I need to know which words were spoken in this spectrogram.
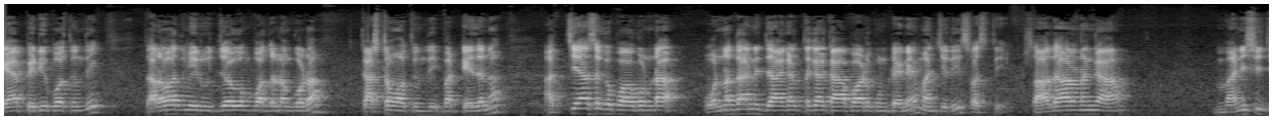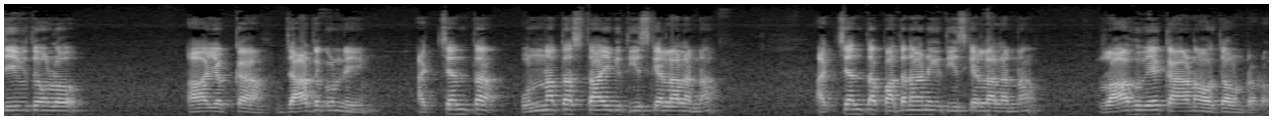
గ్యాప్ పెరిగిపోతుంది. తర్వాత మీరు ఉద్యోగం పొందడం కూడా కష్టమవుతుంది. బట్ ఏదైనా అత్యాశకు పోకుండా ఉన్నదాన్ని జాగ్రత్తగా కాపాడుకుంటేనే మంచిది స్వస్తి. సాధారణంగా మనిషి జీవితంలో ఆ యొక్క జాతకుణ్ణి అత్యంత ఉన్నత స్థాయికి తీసుకెళ్ళాలన్నా అత్యంత పతనానికి తీసుకెళ్ళాలన్నా రాహువే కారణం అవుతూ ఉంటాడు.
